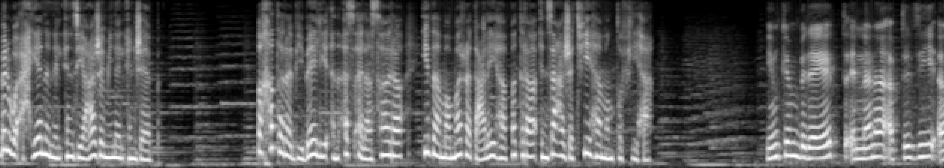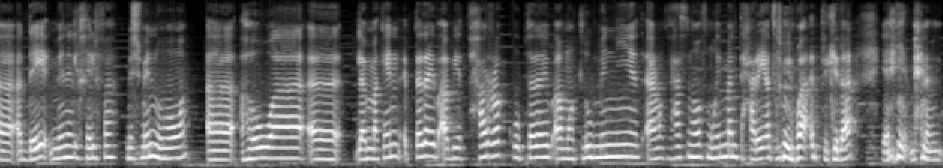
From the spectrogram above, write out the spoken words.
بل واحيانا الانزعاج من الإنجاب. فخطر ببالي أن أسأل سارة إذا ما مرت عليها فترة انزعجت فيها من طفلها. يمكن بدايات إن أنا أبتدي آه، أتضايق من الخلفة مش منه هو. هو آه لما كان ابتدى يبقى بيتحرك وابتدى يبقى مطلوب مني أنا كنت حاسة إن هو في مهمة انتحارية طول الوقت كده. يعني إحنا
